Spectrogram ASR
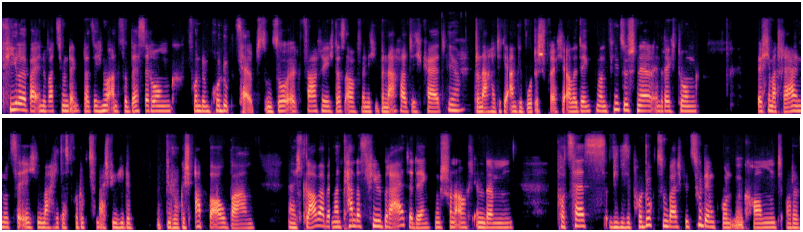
viele bei Innovation denken tatsächlich nur an Verbesserung von dem Produkt selbst. Und so erfahre ich das auch, wenn ich über Nachhaltigkeit ja. oder nachhaltige Angebote spreche. Alle denken dann viel zu schnell in Richtung, welche Materialien nutze ich, wie mache ich das Produkt zum Beispiel wieder biologisch abbaubar. Ich glaube aber, man kann das viel breiter denken, schon auch in dem Prozess, wie diese Produkt zum Beispiel zu dem Kunden kommt oder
